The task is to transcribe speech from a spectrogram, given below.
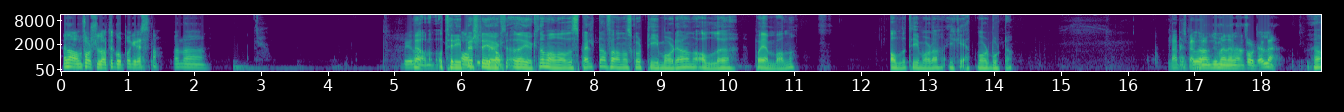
En annen forskjell er at det går på gress, da. Men en Ja, annen- og Tripers, det gjør, ikke, det gjør ikke noe om han hadde spilt, da, for han har skåret ti mål, ja, og alle på hjemmebane. Alle ti måla, ikke ett mål borte. Det blir spennende. Du mener det er en fordel, det? Ja.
